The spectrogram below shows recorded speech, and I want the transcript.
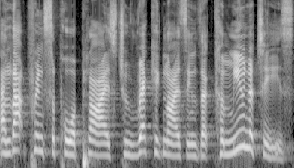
And that principle applies to recognizing that communities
